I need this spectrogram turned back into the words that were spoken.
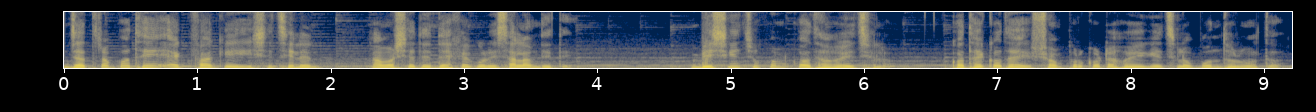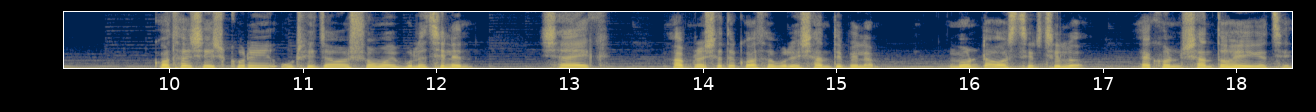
যাত্রাপথে এক ফাঁকে এসেছিলেন আমার সাথে দেখা করে সালাম দিতে। বেশ কিছুক্ষণ কথা হয়েছিল। কথায় কথায় সম্পর্কটা হয়ে গিয়েছিল বন্ধুর মতো। কথা শেষ করে উঠে যাওয়ার সময় বলেছিলেন, শায়েখ, আপনার সাথে কথা বলে শান্তি পেলাম। মনটা অস্থির ছিল, এখন শান্ত হয়ে গেছে।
